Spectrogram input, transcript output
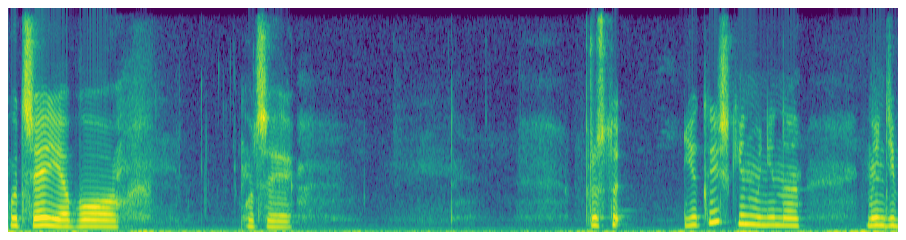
оцей або оцей. Просто який скін мені на Менді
